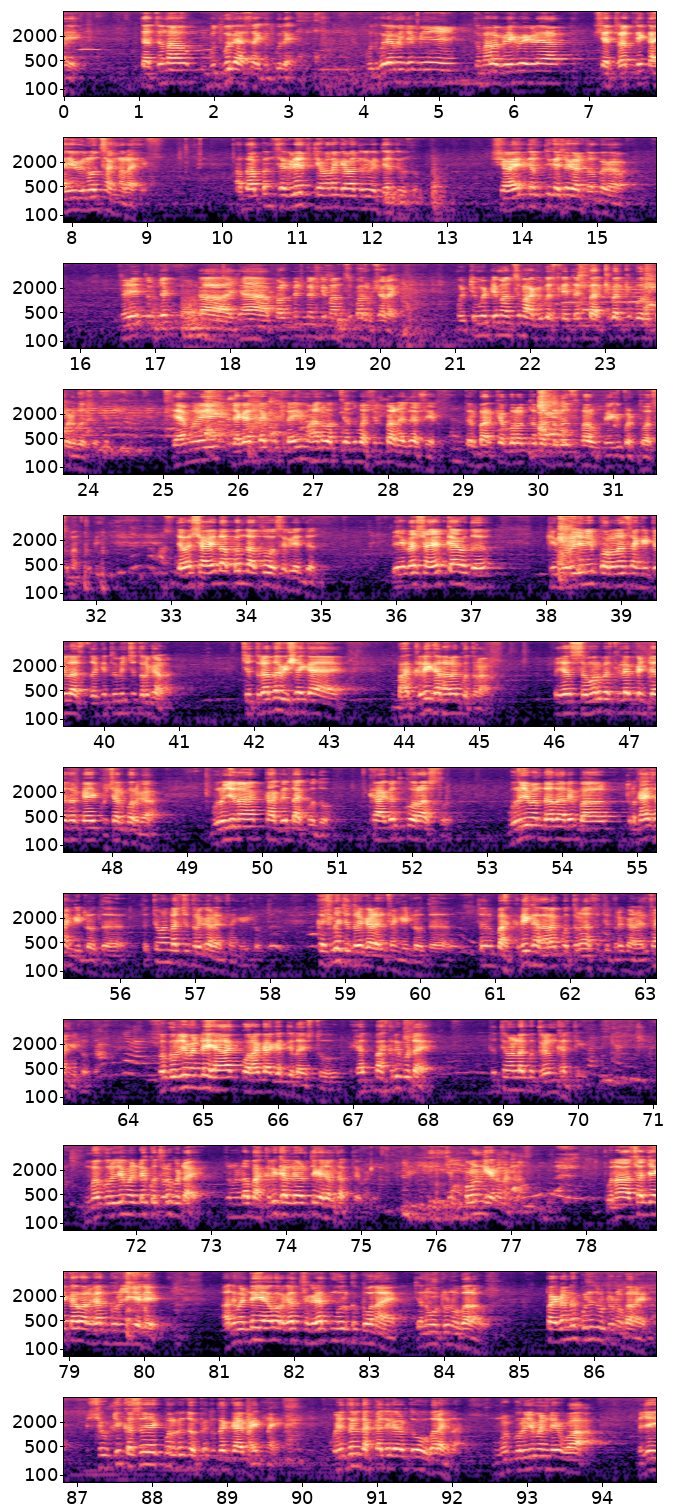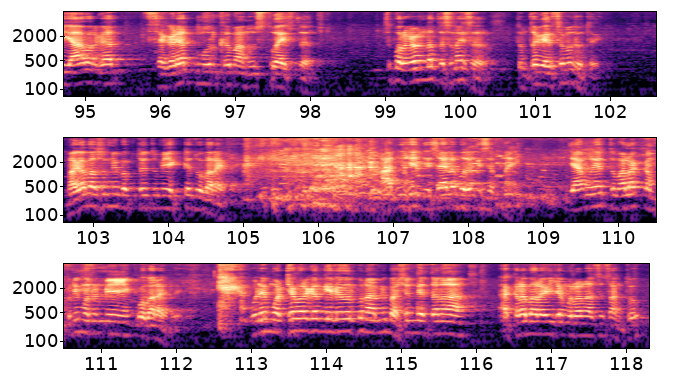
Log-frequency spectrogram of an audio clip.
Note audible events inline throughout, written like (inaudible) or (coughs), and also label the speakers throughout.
Speaker 1: आहे. त्याचं नाव गुदगुले असं आहे गुदगुले. गुदगुले म्हणजे मी तुम्हाला वेगवेगळ्या क्षेत्रातले काही विनोद सांगणार आहे. आता आपण सगळेच केव्हा ना केव्हा तरी विद्यार्थी होतो. शाळेत गमती कशा काढतात बघा. म्हणजे तुमच्या ह्या अपार्टमेंटमधली माणसं फार हुशार आहे मोठी मोठी माणसं मागे बसले तर बारकी बारकी पोरं पड बसवते त्यामुळे जगातल्या कुठल्याही महान वाक्याचं भाषण पाडायचं असेल तर बारक्या पोरांचा बंदोबस्त फार उपयोगी पडतो असं म्हणतो मी. तेव्हा शाळेत आपण जातो सगळेच जण एकदा शाळेत काय होतं की गुरुजींनी पोरांना सांगितलेलं असतं की तुम्ही चित्र काढा. चित्राचा विषय काय आहे? भाकरी खाणारा कुत्रा. या समोर बसलेल्या पिंट्यासारखा एक हुशार पोरगा गुरुजींना कागद दाखवतो. कागद कोरा असतो. गुरुजी म्हणतात अरे बाळ तुला काय सांगितलं होतं? तर ते म्हणला चित्र काढायला सांगितलं होतं. कसलं चित्र काढायला सांगितलं होतं? तर भाकरी खाणारा कुत्रा असं चित्र काढायला सांगितलं होतं. मग गुरुजी म्हणले ह्या कोरा कागद दिलायस तू? ह्यात भाकरी कुठं आहे? तर ते म्हणला कुत्र्यानं खाल्ली. मग गुरुजी म्हणले कुत्रं कुठं आहे? तर म्हणला भाकरी खाल्ल्यावरती कशाला चालतंय म्हणलं. ते पळून गेलं म्हणलं. पुन्हा असं एका वर्गात गुरुजी गेले. आणि म्हणते या वर्गात सगळ्यात मूर्ख कोण आहे? त्यानं उठून उभा राहू. पहिल्यांदा कुणीच उठून उभा राहिला शेवटी कसं एक मुलगा झोपेत होतं काय माहीत नाही. कुणीतरी धक्का दिल्यावर तो उभा राहिला. मग गुरुजी म्हणले वा म्हणजे या वर्गात सगळ्यात मूर्ख माणूस तू आहेस तर. तर पोरगा म्हणला तसं नाही सर. तुमचा गैरसमज होतोय. मागापासून मी बघतोय तुम्ही एकटेच उभा राहताय आणि हे दिसायला बरं दिसत नाही. त्यामुळे तुम्हाला कंपनी म्हणून मी उभा राहिलोय. पुढे मोठ्या वर्गात गेल्यावर पण आम्ही भाषण देताना अकरा बारावीच्या मुलांना असं सांगतो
